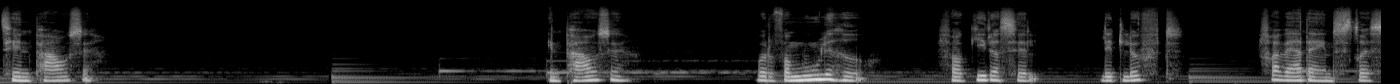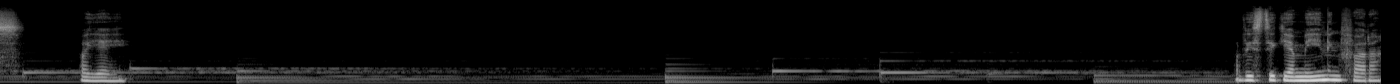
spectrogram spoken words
til en pause. En pause, hvor du får mulighed for at give dig selv lidt luft fra hverdagens stress og jag. Og hvis det giver mening for dig,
